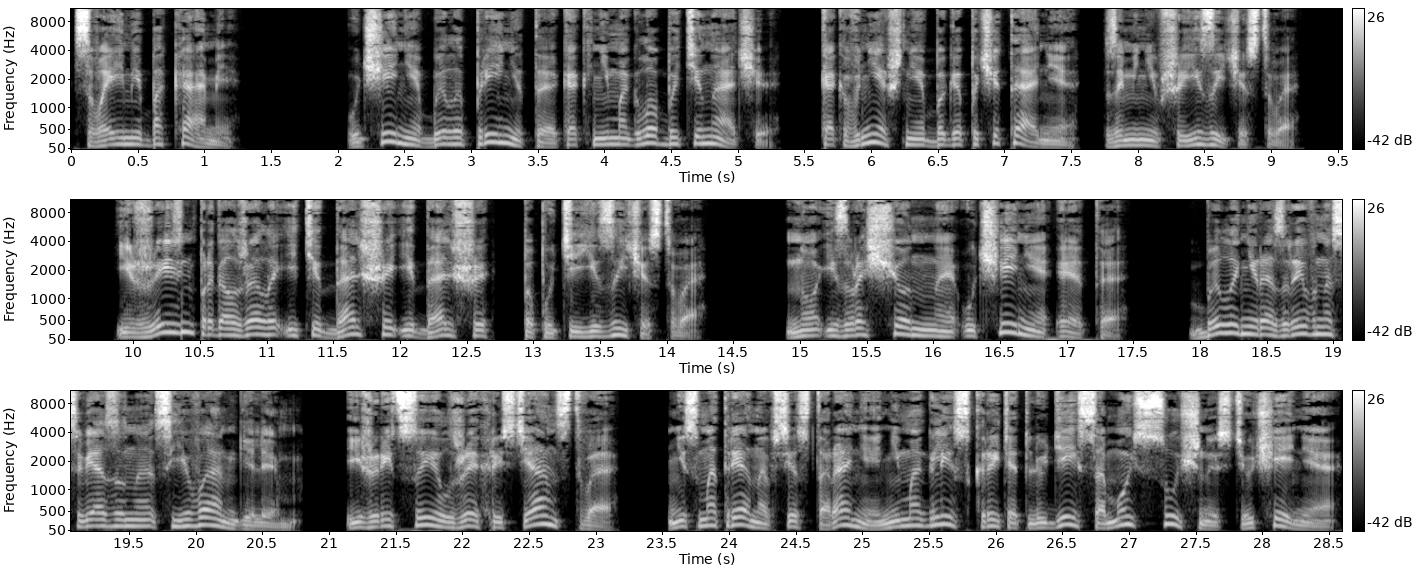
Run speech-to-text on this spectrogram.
своими боками. Учение было принято, как не могло быть иначе, как внешнее богопочитание, заменившее язычество. И жизнь продолжала идти дальше и дальше по пути язычества. Но извращенное учение это было неразрывно связано с Евангелием, и жрецы лжехристианства, несмотря на все старания, не могли скрыть от людей самой сущность учения.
